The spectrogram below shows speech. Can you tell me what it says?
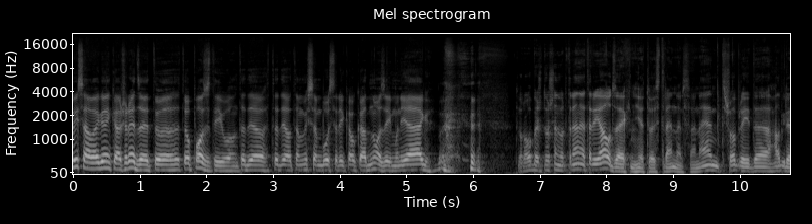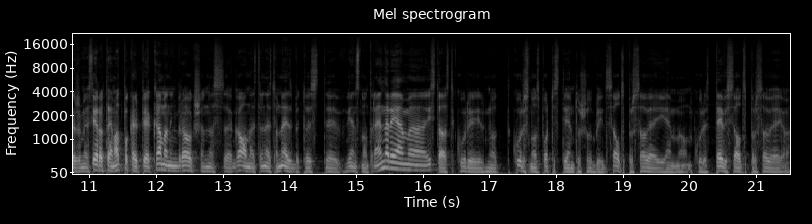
visā vajag vienkārši redzēt to, to pozitīvo, un tad jau, tad jau tam visam būs arī kaut kāda nozīme un jēga. To robežu droši vien var trenēt arī audzēkņi, ja tu esi treneris. Šobrīd uh, atgriežamies ierotēm atpakaļ pie kamaniņu braukšanas. Galvenais treneris to nezina, bet tu esi viens no treneriem. Uh, izstāsti, kuri ir no, kuras no sportistiem tu šobrīd sauc par savējiem un kuras tevi sauc par savējo.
